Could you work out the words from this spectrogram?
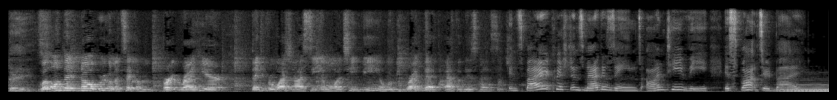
days. Well, on that note, we're going to take a break right here. Thank you for watching ICM on TV, and we'll be right back after this message. Inspired Christians Magazines on TV is sponsored by.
